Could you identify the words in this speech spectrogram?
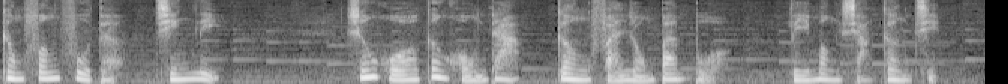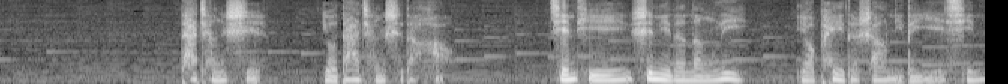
更丰富的经历，生活更宏大，更繁荣斑驳，离梦想更近。大城市有大城市的好，前提是你的能力要配得上你的野心。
